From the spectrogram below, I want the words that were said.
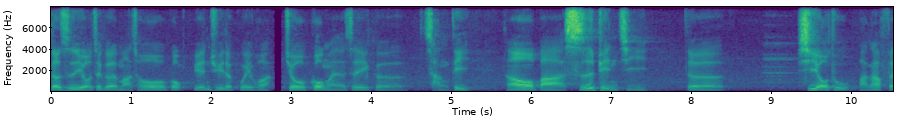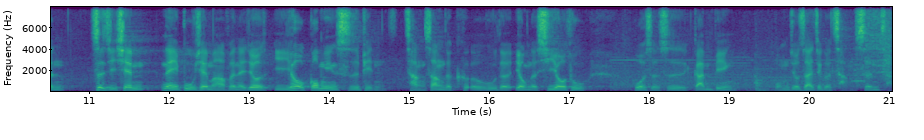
得知有这个马稠后工园区的规划，就购买了这个场地，然后把食品级的 CO2 把它分，自己先内部先把它分类，就以后供应食品厂商的客户的用的 CO2 或者是干冰，我们就在这个厂生产。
